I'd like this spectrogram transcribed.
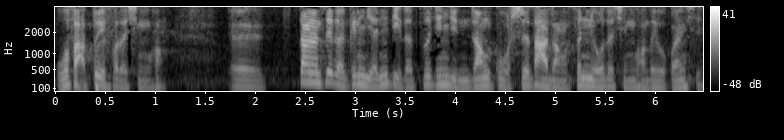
无法兑付的情况。呃，当然这个跟年底的资金紧张、股市大涨、分流的情况都有关系。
